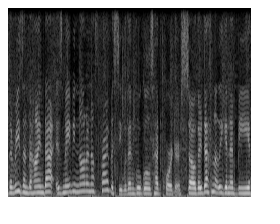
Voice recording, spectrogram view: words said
the reason behind that is maybe not enough privacy within Google's headquarters. So they're definitely going to be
